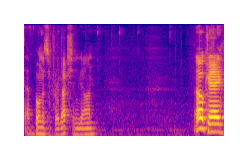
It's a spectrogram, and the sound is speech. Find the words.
that bonus production going. Okay.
